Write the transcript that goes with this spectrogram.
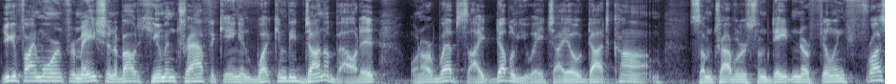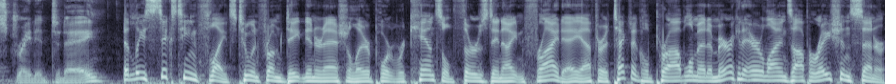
You can find more information about human trafficking and what can be done about it on our website, WHIO.com. Some travelers from Dayton are feeling frustrated today. At least 16 flights to and from Dayton International Airport were canceled Thursday night and Friday after a technical problem at American Airlines Operations Center.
